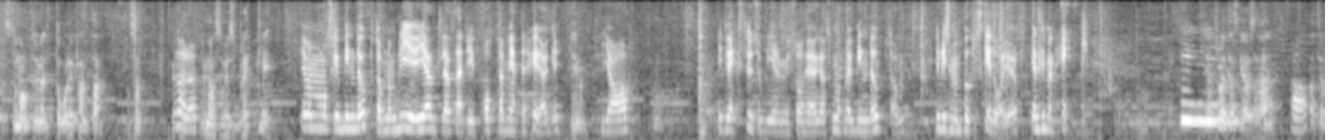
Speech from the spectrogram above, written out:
Alltså, tomater är en väldigt dålig planta. Alltså, Vadå då? Men alltså, de är så bräcklig. Ja, men man måste ju binda upp dem. De blir ju egentligen så här typ 8 meter hög. Det är de. Ja. I ett växthus så blir de ju så höga så måste man ju binda upp dem. Det blir som en buske då ju. Eller typ en häck. Jag tror att jag ska göra så här. Ja. Att jag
